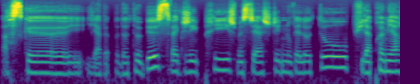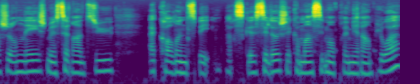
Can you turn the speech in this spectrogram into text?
parce qu'il n'y avait pas d'autobus. Fait que j'ai pris, je me suis acheté une nouvelle auto. Puis la première journée, je me suis rendue à Collins Bay parce que c'est là que j'ai commencé mon premier emploi.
